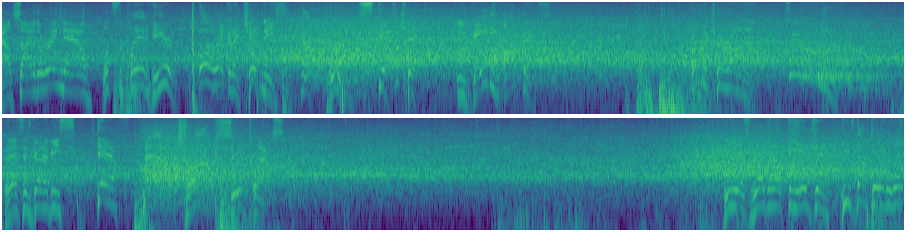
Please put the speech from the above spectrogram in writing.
Outside of the ring now. What's the plan here? Oh, right to the kidneys. Ooh, stiff kick. Evading This is going to be stiff. Backdrop suplex. He is revving up the engine. He's not going to let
